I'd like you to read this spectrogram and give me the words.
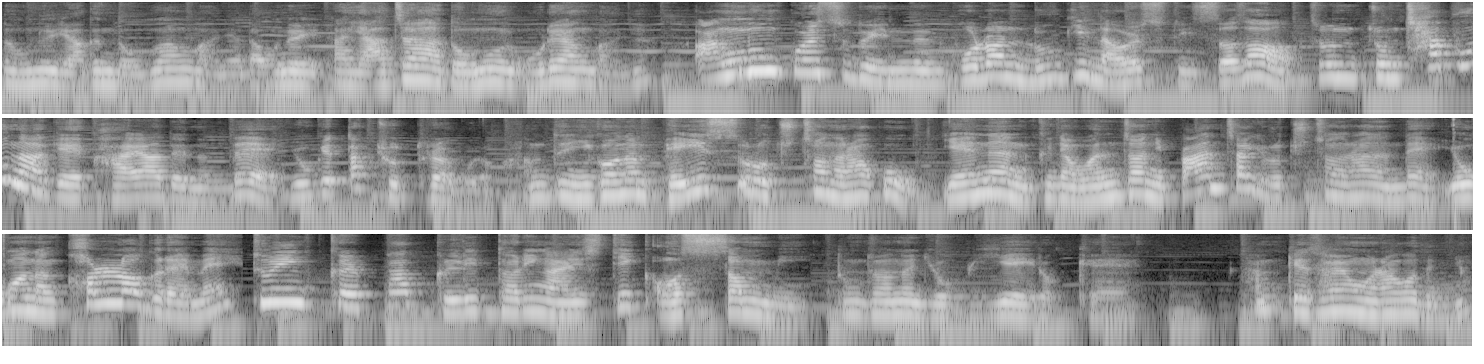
나 오늘 야근 너무 한 거 아니야? 나 오늘 나 야자 너무 오래 한 거 아니야? 악몽 꿀 수도 있는 그런 룩이 나올 수도 있어서 좀, 좀 차분하게 가야 되는데 이게 딱 좋더라고요. 아무튼 이거는 베이스로 추천을 하고 얘는 그냥 완전히 반짝이로 추천을 하는데 요거는 컬러그램의 Twinkle Pop Glittering Eye Stick Awesome Me. 보통 저는 요 위에 이렇게 함께 사용을 하거든요.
